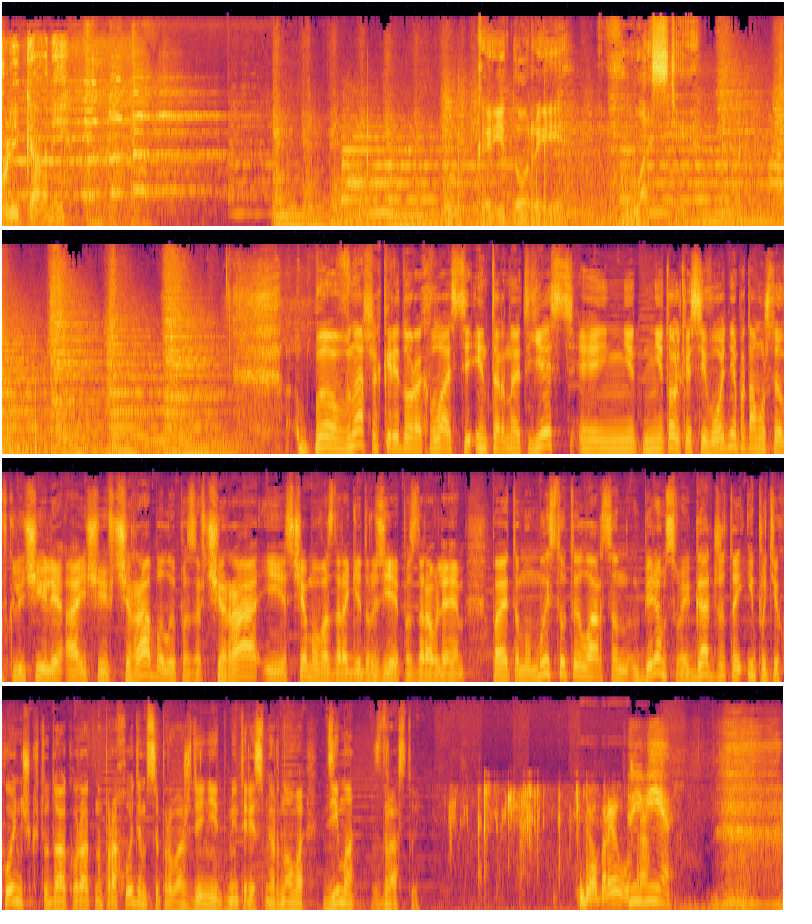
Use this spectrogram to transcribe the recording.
Хулиганы. Коридоры власти. В наших коридорах власти интернет есть, и не, не только сегодня, потому что его включили, а еще и вчера был, и позавчера, и с чем мы вас, дорогие друзья, и поздравляем. Поэтому мы с Тутой Ларсен берем свои гаджеты и потихонечку туда аккуратно проходим в сопровождении Дмитрия Смирнова. Дима, здравствуй. Доброе утро. Привет.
